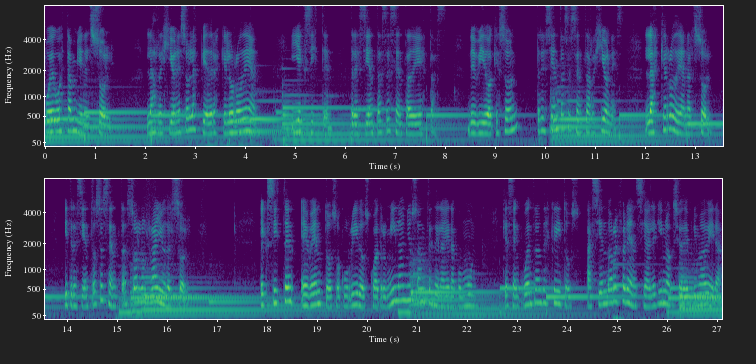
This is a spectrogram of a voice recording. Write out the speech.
fuego es también el sol, las regiones son las piedras que lo rodean y existen 360 de estas, debido a que son 360 regiones las que rodean al sol y 360 son los rayos del sol. Existen eventos ocurridos 4.000 años antes de la era común que se encuentran descritos haciendo referencia al equinoccio de primavera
